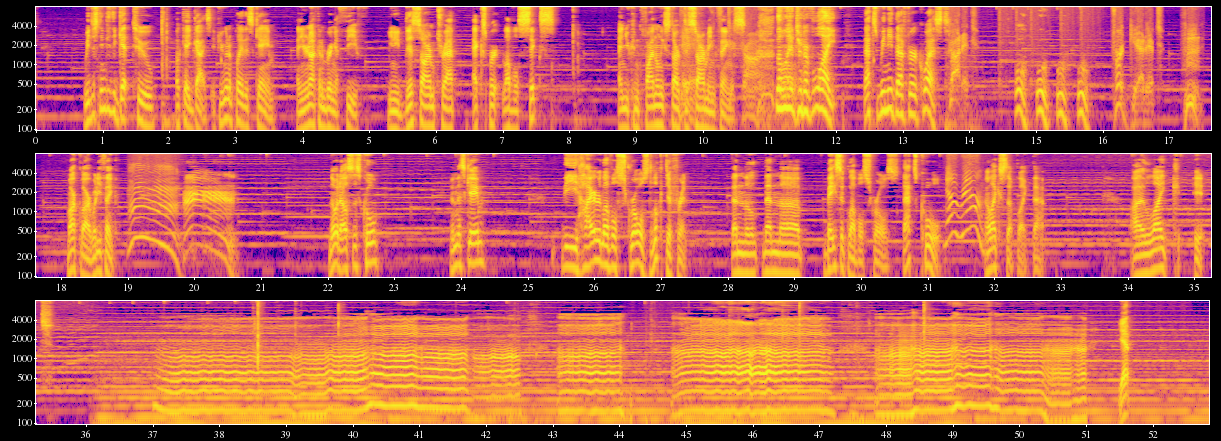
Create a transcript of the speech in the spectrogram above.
We just needed to get to... Okay, guys, if you're going to play this game, and you're not going to bring a thief, you need Disarm Trap Expert level 6, and you can finally start disarming things. Disarm. The Lantern of Light! That's We need that for a quest. Got it. Ooh, ooh, ooh, ooh. Forget it. Marklar, what do you think? Hmm. Know what else is cool? In this game? The higher level scrolls look different than the than the basic level scrolls. That's cool. No room. I like stuff like that. I like it. Yep.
